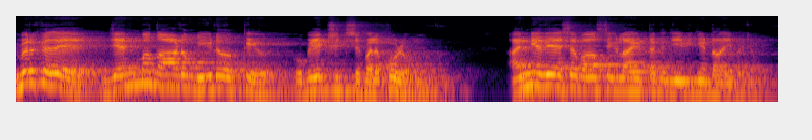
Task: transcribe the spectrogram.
ഇവർക്ക് ജന്മനാടും വീടും ഒക്കെ ഉപേക്ഷിച്ച് പലപ്പോഴും അന്യദേശവാസികളായിട്ടൊക്കെ ജീവിക്കേണ്ടതായി വരും.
